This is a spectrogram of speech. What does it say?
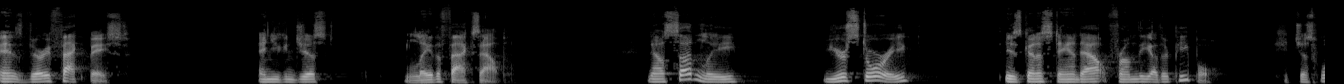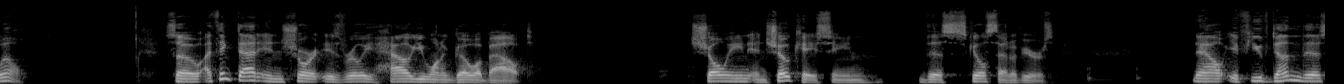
And it's very fact based. And you can just lay the facts out. Now, suddenly, your story is going to stand out from the other people. It just will. So, I think that in short is really how you want to go about showing and showcasing this skill set of yours. Now, if you've done this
